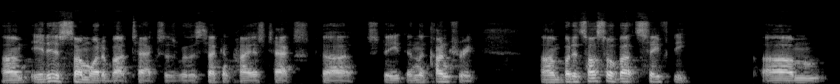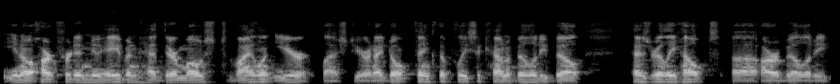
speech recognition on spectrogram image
Um, it is somewhat about taxes. We're the second highest tax uh, state in the country. Um, but it's also about safety. Um, you know, Hartford and New Haven had their most violent year last year, and I don't think the police accountability bill has really helped uh, our ability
